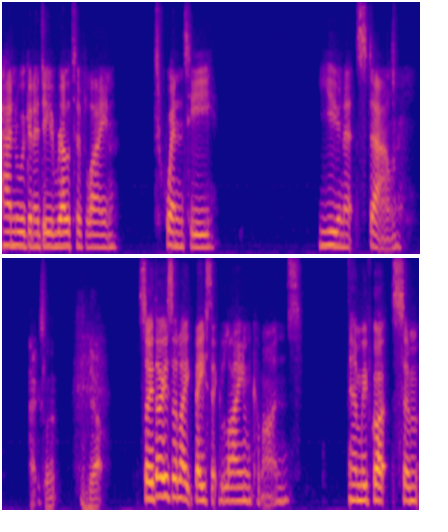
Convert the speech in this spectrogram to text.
and we're going to do relative line 20 units down. Excellent. Yeah. So those are like basic line commands. And we've got some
